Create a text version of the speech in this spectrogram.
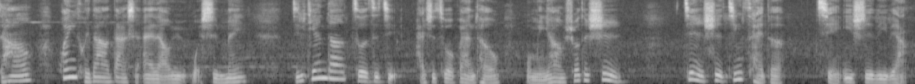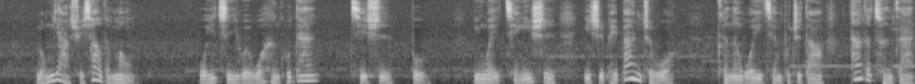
家好，欢迎回到大神爱疗愈，我是 May。今天的做自己还是做罐头？我们要说的是，见识精彩的潜意识力量，聋哑学校的梦。我一直以为我很孤单，其实不，因为潜意识一直陪伴着我。可能我以前不知道它的存在，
